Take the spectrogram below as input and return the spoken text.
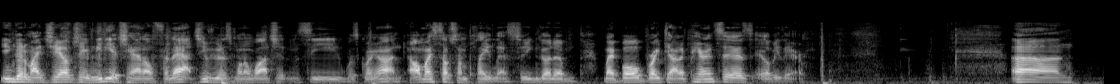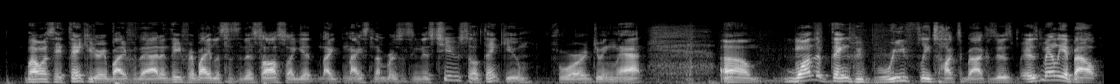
You can go to my JLJ Media channel for that too if you just want to watch it and see what's going on. All my stuff's on playlists, so you can go to my bold breakdown appearances. It'll be there. Uh, but I want to say thank you to everybody for that, and thank you for everybody listening to this. Also, I get like nice numbers listening to this too, so thank you for doing that. Um, one of the things we briefly talked about because it was, it was mainly about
